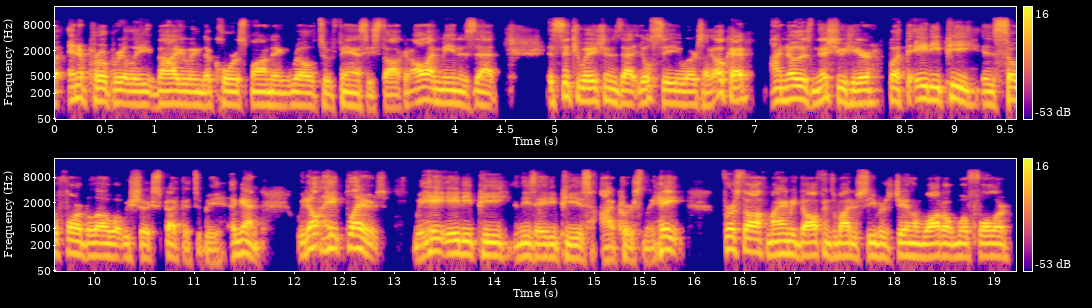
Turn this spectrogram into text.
but inappropriately valuing the corresponding relative fantasy stock. And all i mean is that it's situations that you'll see where it's like okay i know there's an issue here but the adp is so far below what we should expect it to be. Again we don't hate players. We hate adp and these adps i personally hate. First off, Miami Dolphins wide receivers Jaylen Waddle and Will Fuller.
